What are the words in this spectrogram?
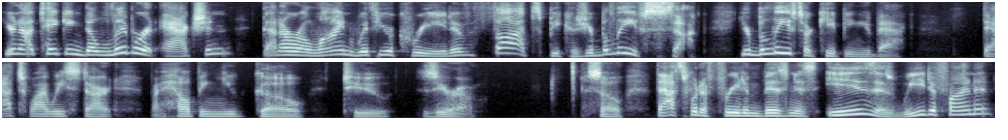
You're not taking deliberate action that are aligned with your creative thoughts because your beliefs suck. Your beliefs are keeping you back. That's why we start by helping you go to zero. So that's what a freedom business is as we define it.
